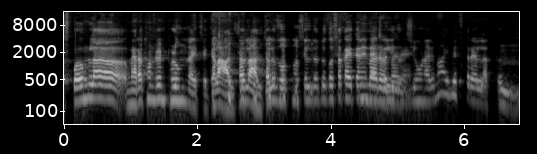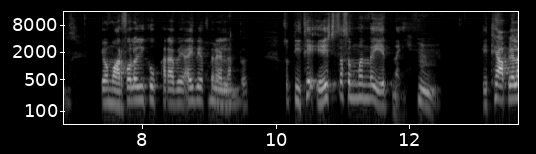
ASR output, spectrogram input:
स्पर्मला मॅरेथॉन रन पळून जायचंय त्याला हालचाल हालचालच होत नसेल तर तो कसं काय त्याने नॅचरली होणार मग आयबीएफ करायला लागतं. किंवा मॉर्फॉलॉजी खूप खराब आहे आयबीएफ करायला. लागतं सो तिथे एजचा संबंध येत नाही. तिथे आपल्याला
